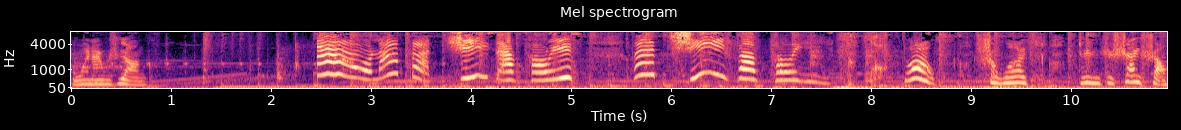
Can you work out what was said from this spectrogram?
when I was young. No, not the chief of police. The chief of police. Oh, so why didn't you say so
